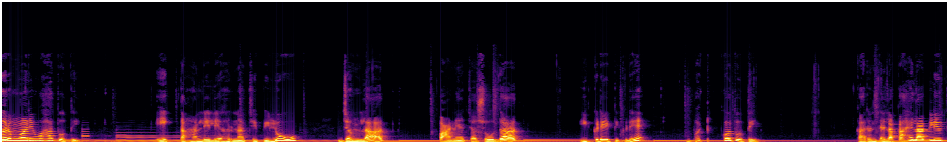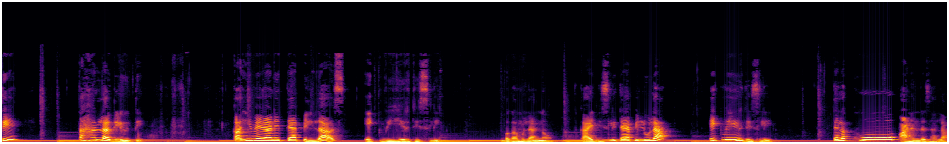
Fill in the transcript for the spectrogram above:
गरम वारे वाहत होते. एक तहानलेले हरणाचे पिलू जंगलात पाण्याच्या शोधात इकडे तिकडे भटकत होते. कारण त्याला काय लागली होती? तहान लागली होती. काही वेळाने त्या पिल्लास एक विहीर दिसली. बघा मुलांना काय दिसली त्या पिल्लूला? एक विहीर दिसली. त्याला खूप आनंद झाला.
